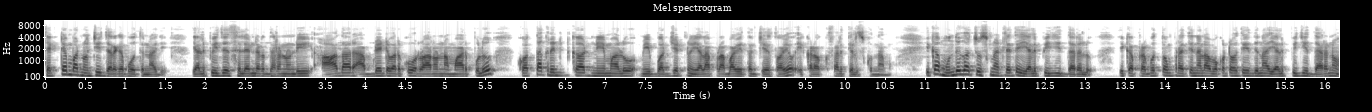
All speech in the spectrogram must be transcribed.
సెప్టెంబర్ నుంచి జరగబోతున్నాయి. ఎల్పిజి సిలిండర్ ధర నుండి ఆధార్ అప్డేట్ వరకు రానున్న మార్పులు కొత్త క్రెడిట్ కార్డ్ నియమాలు మీ బడ్జెట్ను ఎలా ప్రభావితం చేస్తాయో ఇక్కడ ఒకసారి తెలుసుకుందాము ఇక ముందుగా చూసుకున్నట్లయితే ఎల్పిజి ధరలు. ఇక ప్రభుత్వం ప్రతి నెల ఒకటో తేదీన ఎల్పిజి ధరను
